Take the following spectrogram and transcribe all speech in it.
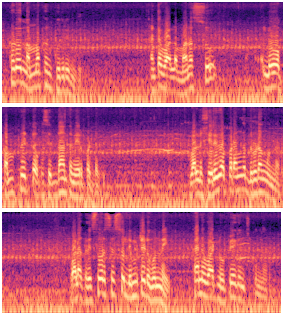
ఎక్కడో నమ్మకం కుదిరింది. అంటే వాళ్ళ మనస్సులో కంప్లీట్ ఒక సిద్ధాంతం ఏర్పడ్డది. వాళ్ళు శరీరపరంగా దృఢంగా ఉన్నారు. వాళ్ళకి రిసోర్సెస్ లిమిటెడ్గా ఉన్నాయి. కానీ వాటిని ఉపయోగించుకున్నారు.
